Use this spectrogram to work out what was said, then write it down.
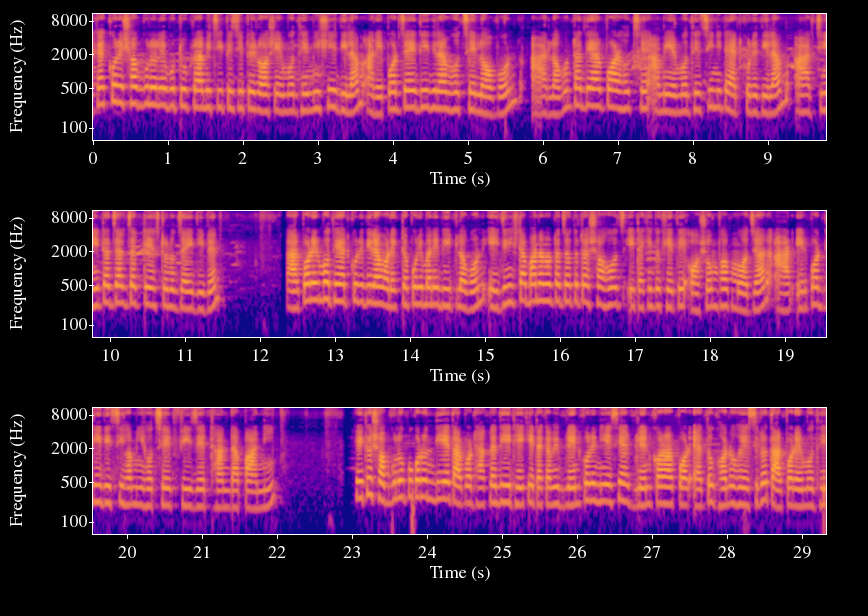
এক এক করে সবগুলো লেবু টুকরা আমি চিপে চিপে রস এর মধ্যে মিশিয়ে দিলাম আর এ পর্যায়ে দিয়ে দিলাম হচ্ছে লবণ। আর লবণটা দেওয়ার পর হচ্ছে আমি এর মধ্যে চিনিটা অ্যাড করে দিলাম। আর চিনিটা যার যার টেস্ট অনুযায়ী দিবেন। তারপর এর মধ্যে অ্যাড করে দিলাম অনেকটা পরিমাণে বিট লবণ। এই জিনিসটা বানানোটা যতটা সহজ, এটা কিন্তু খেতে অসম্ভব মজার। আর এরপর দিয়ে দিচ্ছি আমি হচ্ছে ফ্রিজের ঠান্ডা পানি। এই তো সবগুলো উপকরণ দিয়ে তারপর ঢাকনা দিয়ে ঢেকে এটাকে আমি ব্লেন্ড করে নিয়েছি। আর ব্লেন্ড করার পর এত ঘন হয়েছিল, তারপর এর মধ্যে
